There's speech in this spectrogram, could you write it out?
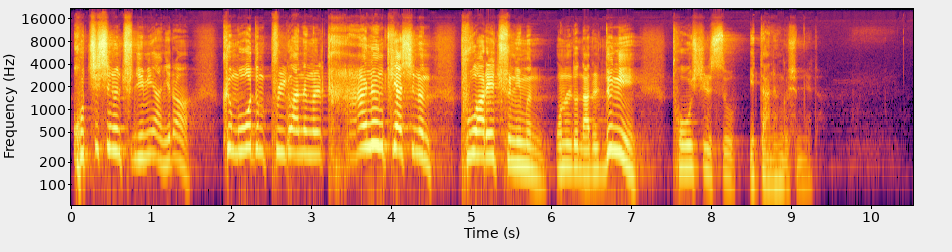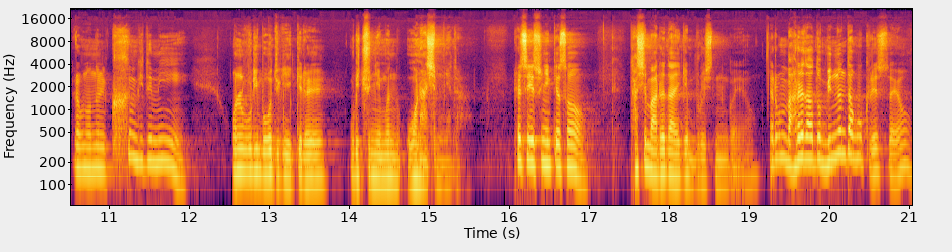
고치시는 주님이 아니라 그 모든 불가능을 가능케 하시는 부활의 주님은 오늘도 나를 능히 도우실 수 있다는 것입니다. 여러분 오늘 큰 믿음이 오늘 우리 모두에게 있기를 우리 주님은 원하십니다. 그래서 예수님께서 다시 마르다에게 물으시는 거예요. 여러분 마르다도 믿는다고 그랬어요.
